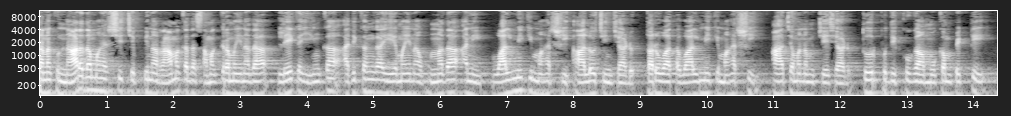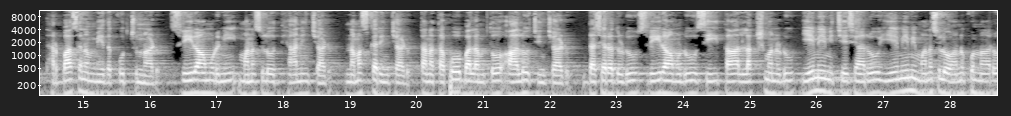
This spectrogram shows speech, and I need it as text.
తనకు నారద మహర్షి చెప్పిన రామకథ సమగ్రమైనదా లేక ఇంకా అధికంగా ఏమైనా ఉన్నదా అని వాల్మీకి మహర్షి ఆలోచించాడు. తరువాత వాల్మీకి మహర్షి ఆచమనం చేశాడు. తూర్పు దిక్కుగా ముఖం పెట్టి దర్భాసనం మీద కూర్చున్నాడు. శ్రీరాముడిని మనసులో ధ్యానించాడు నమస్కరించాడు. తన తపోబలంతో ఆలోచించాడు. దశరథుడు శ్రీరాముడు సీత లక్ష్మణుడు ఏమేమి చేశారో ఏమేమి మనసులో అనుకున్నారో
